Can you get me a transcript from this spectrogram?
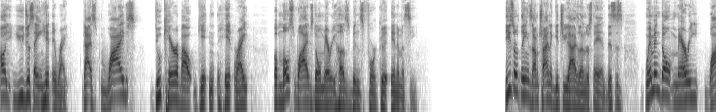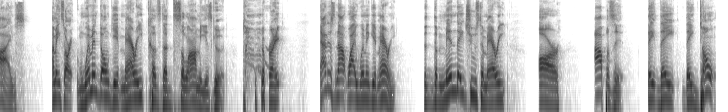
oh, you just ain't hitting it right. Guys, wives do care about getting hit right, but most wives don't marry husbands for good intimacy. These are things I'm trying to get you guys to understand. This is women don't marry wives. I mean, sorry, women don't get married because the salami is good, right? That is not why women get married. The, the men they choose to marry are opposite. They they they don't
